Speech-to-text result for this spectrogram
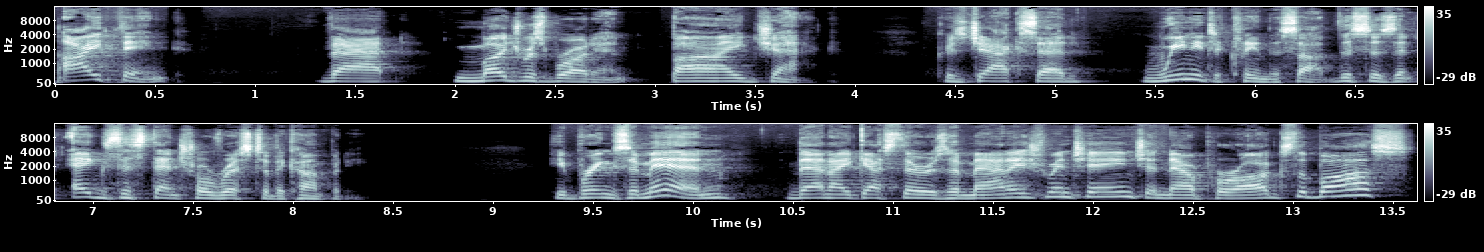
I think that Mudge was brought in by Jack because Jack said, we need to clean this up. This is an existential risk to the company. He brings him in then I guess there is a management change and now Parag's the boss.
